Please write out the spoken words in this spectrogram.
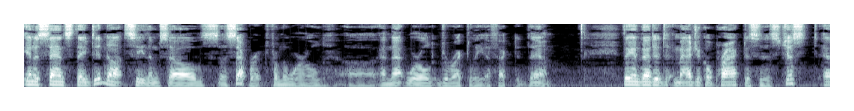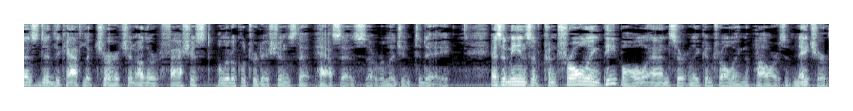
in a sense, they did not see themselves uh, separate from the world, uh, and that world directly affected them. They invented magical practices, just as did the Catholic Church and other fascist political traditions that pass as uh, religion today, as a means of controlling people and certainly controlling the powers of nature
